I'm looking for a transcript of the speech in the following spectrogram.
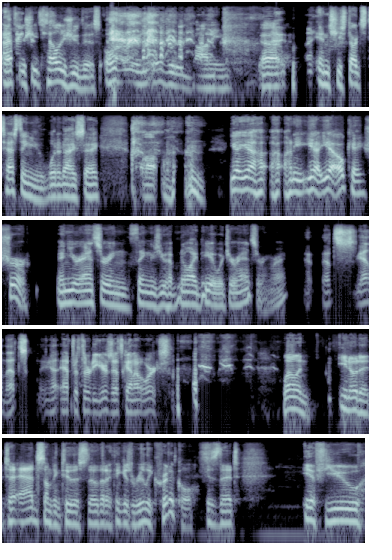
After she tells you this over and over, Donnie, uh, and she starts testing you. What did I say? Uh, yeah, yeah, honey. Yeah, yeah. Okay, sure. And you're answering things you have no idea what you're answering, right? that's yeah, that's after 30 years, that's kind of how it works. Well, and you know, to to add something to this though that I think is really critical is that if you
